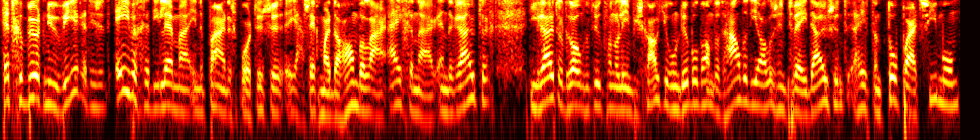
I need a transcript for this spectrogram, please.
Het gebeurt nu weer. Het is het eeuwige dilemma in de paardensport... tussen ja, zeg maar de handelaar, eigenaar en de ruiter. Die ruiter droomt natuurlijk van Olympisch goud. Jeroen Dubbeldam, dat haalde hij alles in 2000. Hij heeft een toppaard Simon.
